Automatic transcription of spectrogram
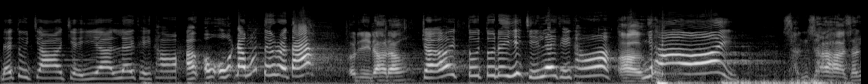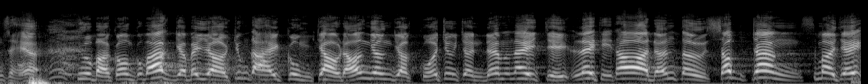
để tôi cho chị à, Lê Thị Tho. Ờ ủa, ủa đâu mất tiêu rồi ta? Ở gì đâu đâu. Trời ơi tôi tôi đi với chị Lê Thị Tho. Ờ. Nhớ ơi. Sẵn xa sẵn sẻ thưa bà con cô bác và bây giờ chúng ta hãy cùng chào đón nhân vật của chương trình đêm hôm nay chị Lê Thị Tho đến từ Sóc Trăng. Xin mời chị.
